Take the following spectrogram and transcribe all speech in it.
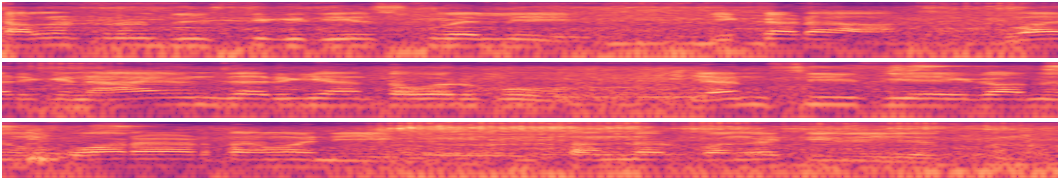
కలెక్టర్ దృష్టికి తీసుకువెళ్ళి ఇక్కడ వారికి న్యాయం జరిగేంత వరకు ఎంసీపీఐగా మేము పోరాడతామని ఈ సందర్భంగా తెలియజేస్తున్నాం.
